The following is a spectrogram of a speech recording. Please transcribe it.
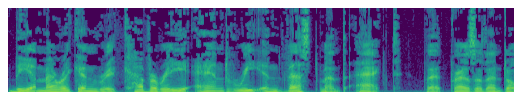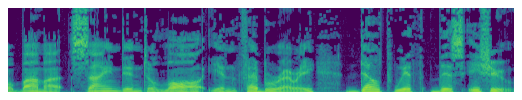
the American Recovery and Reinvestment Act that President Obama signed into law in February dealt with this issue.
